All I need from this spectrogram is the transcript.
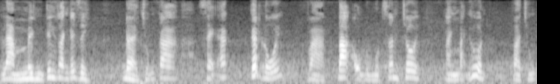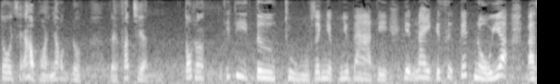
là mình kinh doanh cái gì, để chúng ta sẽ kết nối và tạo được một sân chơi lành mạnh hơn và chúng tôi sẽ học hỏi nhau được để phát triển tốt hơn. Thế thì từ chủ một doanh nghiệp như bà thì hiện nay cái sự kết nối ạ và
